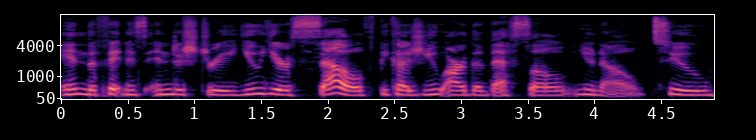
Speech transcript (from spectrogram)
in the fitness industry, you yourself, because you are the vessel, you know, to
